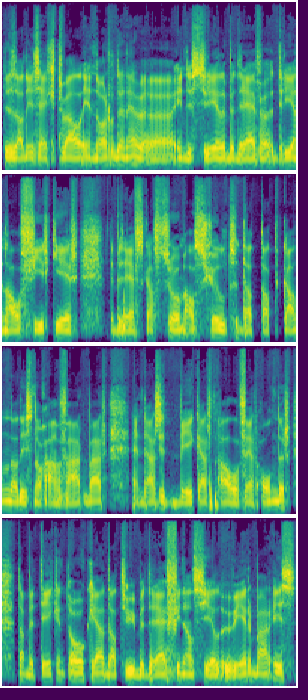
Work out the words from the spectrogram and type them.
Dus dat is echt wel in orde. Hè. Uh, industriële bedrijven 3,5, 4 keer de bedrijfskasstroom als schuld, dat, dat kan, dat is nog aanvaardbaar. En daar zit Bekaert al ver onder. Dat betekent betekent ook ja, dat uw bedrijf financieel weerbaar is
